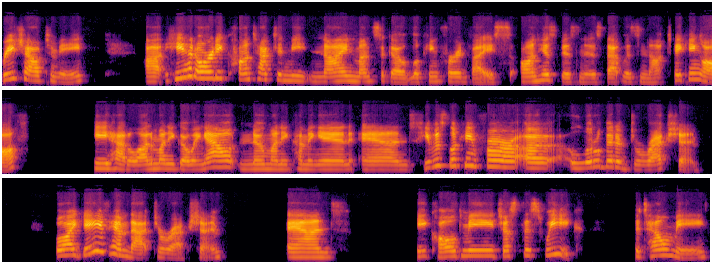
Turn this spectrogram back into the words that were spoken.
reach out to me. Uh, he had already contacted me nine months ago looking for advice on his business that was not taking off. He had a lot of money going out, no money coming in, and he was looking for a, a little bit of direction. Well, I gave him that direction. And he called me just this week to tell me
